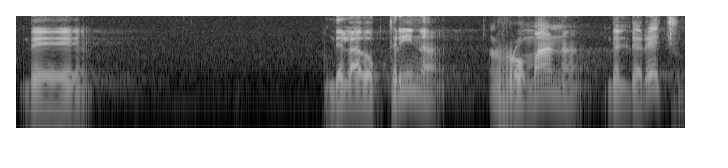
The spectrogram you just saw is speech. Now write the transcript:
de la doctrina romana del derecho.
